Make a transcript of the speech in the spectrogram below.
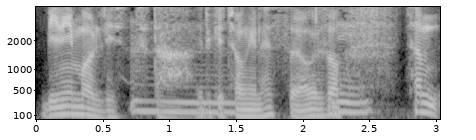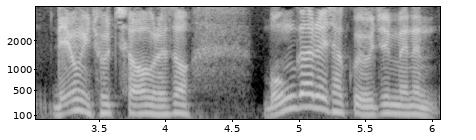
미니멀리스트다. 이렇게 정의를 했어요. 그래서 음. 네. 참 내용이 좋죠. 그래서 뭔가를 자꾸 요즘에는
